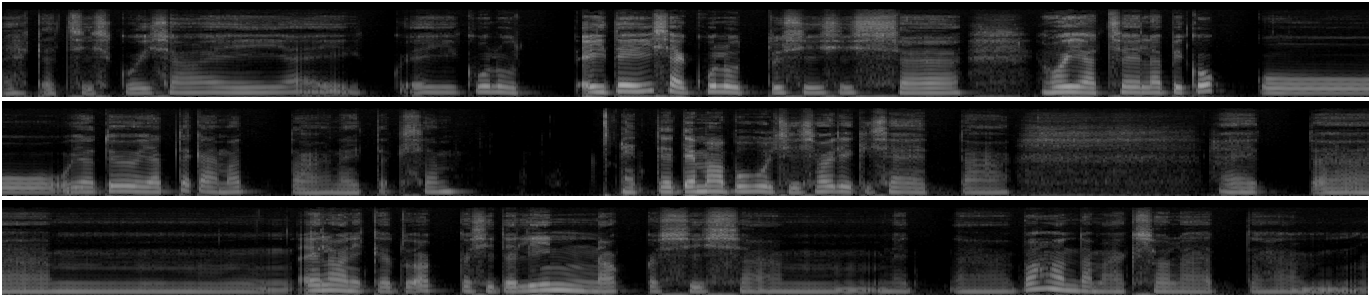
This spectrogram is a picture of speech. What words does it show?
ehk et siis, kui sa ei, ei, ei kulu, ei tee ise kulutusi, siis äh, hoiad seeläbi kokku ja töö jääb tegemata näiteks. et tema puhul siis oligi see, et et ähm, elanikud hakkasid ja linn hakkas siis ähm, neid äh, pahandama, eks ole, et ähm,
